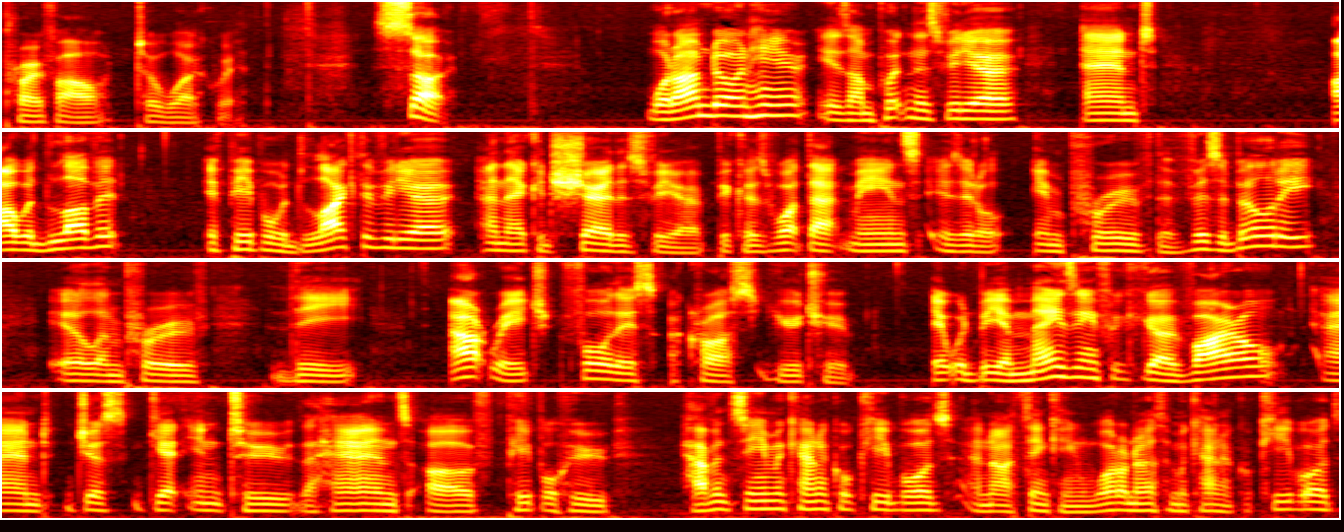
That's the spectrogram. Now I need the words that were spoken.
profile to work with. So, what I'm doing here is I'm putting this video, and I would love it if people would like the video and they could share this video because what that means is it'll improve the visibility, it'll improve the outreach for this across YouTube. It would be amazing if we could go viral and just get into the hands of people who haven't seen mechanical keyboards and are thinking, what on earth are mechanical keyboards?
